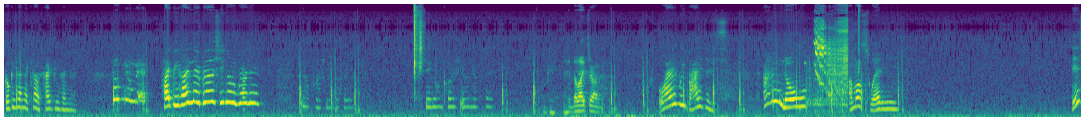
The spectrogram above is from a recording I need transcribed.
Go behind that couch. Hide behind there. Fuck you, man. Hide behind there, bro. She gonna run in. She gonna punch you in the face. She gonna punch you in the face. Okay, the lights are on. Why did we buy this? I don't know. I'm all sweaty. This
